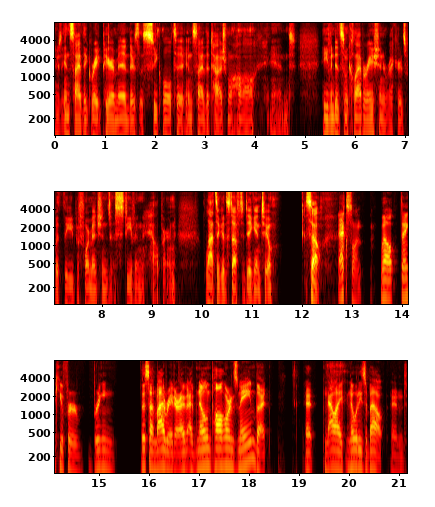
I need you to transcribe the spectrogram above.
There's Inside the Great Pyramid. There's the sequel to Inside the Taj Mahal, and he even did some collaboration records with the before mentioned Steven Halpern. Lots of good stuff to dig into. So, Excellent. Well, thank you for bringing this on my radar. I've, I've known Paul Horn's name, but uh, now I know what he's about, and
